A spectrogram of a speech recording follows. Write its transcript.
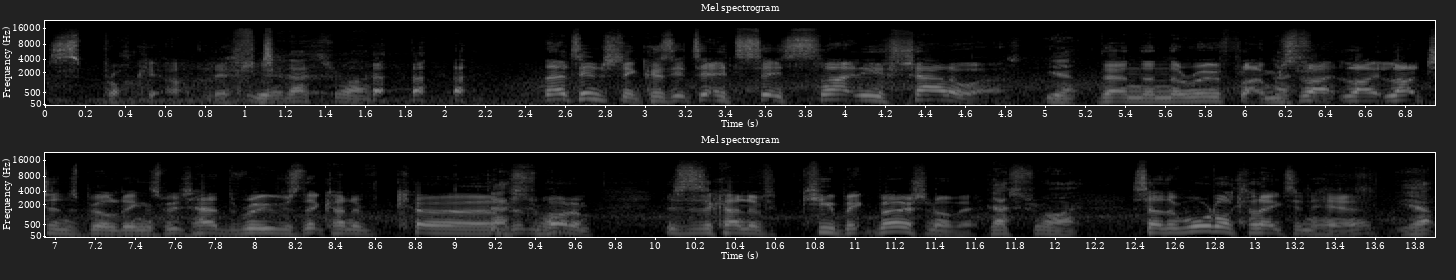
Sprocket uplift. Yeah, that's right. That's interesting because it's, it's, it's slightly shallower Yeah. than, than the roof line, which is like, like Lutyens' buildings, which had roofs that kind of curved That's at the right. bottom. This is a kind of cubic version of it. that's right. So the water will collect in here. Yep.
